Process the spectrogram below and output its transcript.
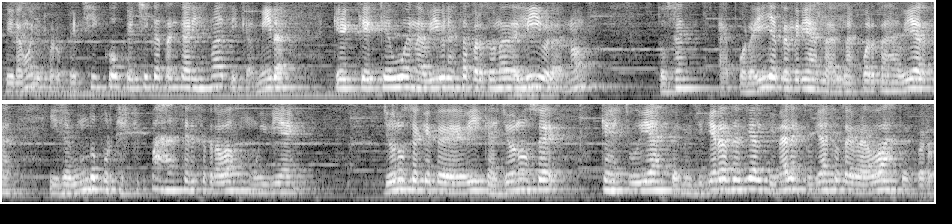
Dirán, oye, pero qué chico, qué chica tan carismática, mira qué, qué, qué buena vibra esta persona de Libra, ¿no? Entonces, eh, por ahí ya tendrías las puertas abiertas. Y segundo, porque es que vas a hacer ese trabajo muy bien. Yo no sé a qué te dedicas, yo no sé que estudiaste, ni siquiera sé si al final estudiaste o te graduaste, pero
